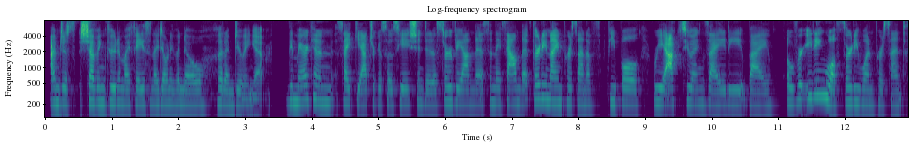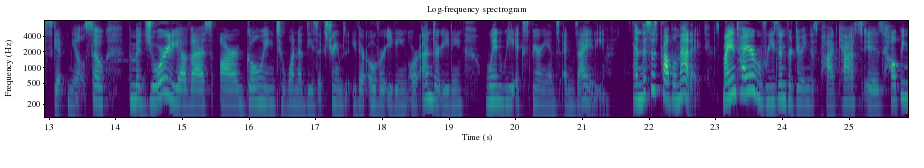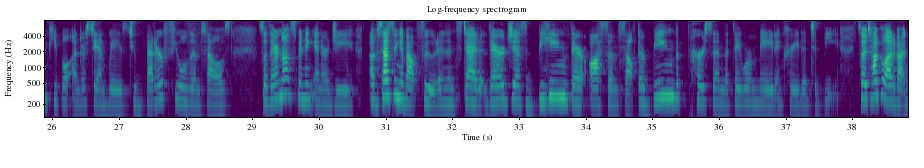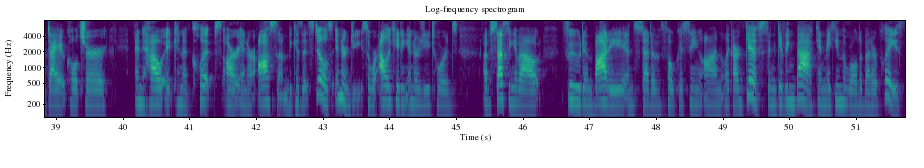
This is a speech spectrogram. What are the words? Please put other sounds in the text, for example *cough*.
I'm just shoving food in my face and I don't even know that I'm doing it. The American Psychiatric Association did a survey on this, and they found that 39% of people react to anxiety by overeating, while 31% skip meals. So, the majority of us are going to one of these extremes, either overeating or undereating, when we experience anxiety. And this is problematic. My entire reason for doing this podcast is helping people understand ways to better fuel themselves so they're not spending energy obsessing about food and instead they're just *laughs* being their awesome self. They're being the person that they were made and created to be. So I talk a lot about diet culture and how it can eclipse our inner awesome because it stills energy. So we're allocating energy towards obsessing about food and body instead of focusing on like our gifts and giving back and making the world a better place.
